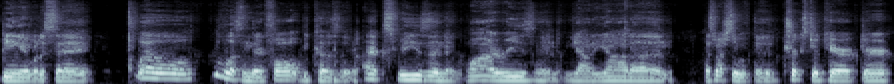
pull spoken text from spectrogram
being able to say, well, it wasn't their fault because of X reason and Y reason and yada yada. And especially with the trickster character,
